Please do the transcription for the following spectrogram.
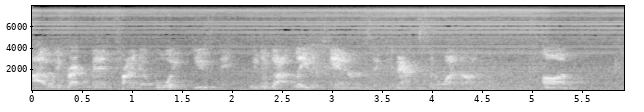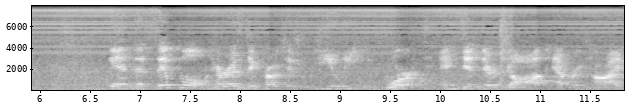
I would recommend trying to avoid using it when you've got laser scanners and Kinects and whatnot. Um, and the simple heuristic approaches really worked and did their job every time.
